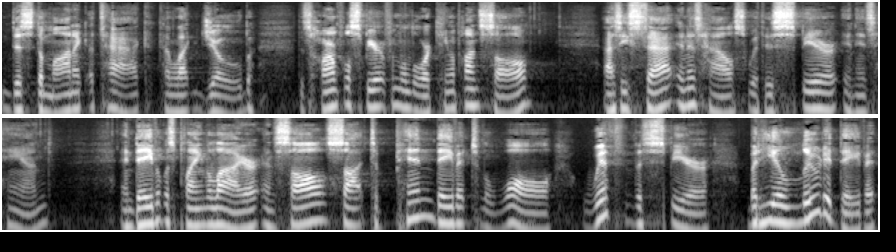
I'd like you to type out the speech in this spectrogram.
this demonic attack, kind of like Job. This harmful spirit from the Lord came upon Saul as he sat in his house with his spear in his hand. And David was playing the lyre, and Saul sought to pin David to the wall with the spear, but he eluded David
